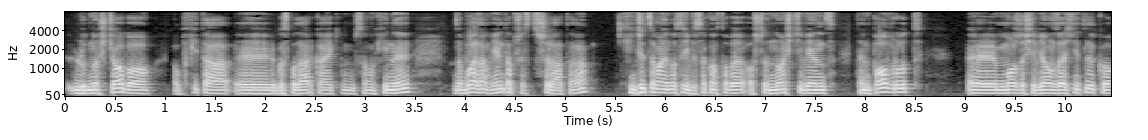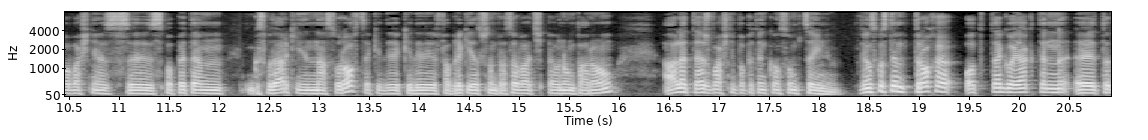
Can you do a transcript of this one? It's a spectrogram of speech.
ludnościowo obfita gospodarka, jakim są Chiny, no była zamknięta przez 3 lata. Chińczycy mają dosyć wysoką stopę oszczędności, więc ten powrót może się wiązać nie tylko właśnie z, z popytem gospodarki na surowce, kiedy, kiedy fabryki zaczną pracować pełną parą, ale też właśnie popytem konsumpcyjnym. W związku z tym trochę od tego, jak ten, to,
